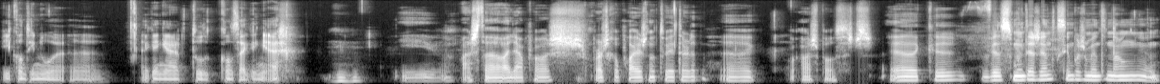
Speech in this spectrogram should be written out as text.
e continua a, a ganhar tudo que consegue ganhar. E basta olhar para os, para os replies no Twitter eh, aos posts eh, que vê-se muita gente que simplesmente não.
